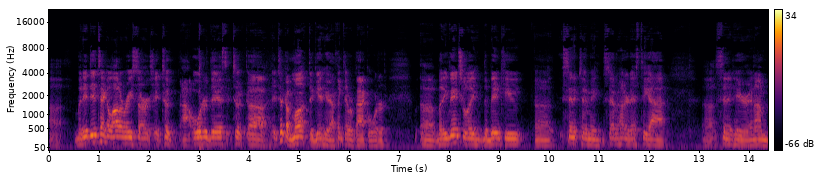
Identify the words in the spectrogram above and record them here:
Uh, but it did take a lot of research. It took, I ordered this, it took, uh, it took a month to get here. I think they were back ordered. Uh, but eventually the BenQ uh, sent it to me, 700 STI, uh, sent it here, and I'm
